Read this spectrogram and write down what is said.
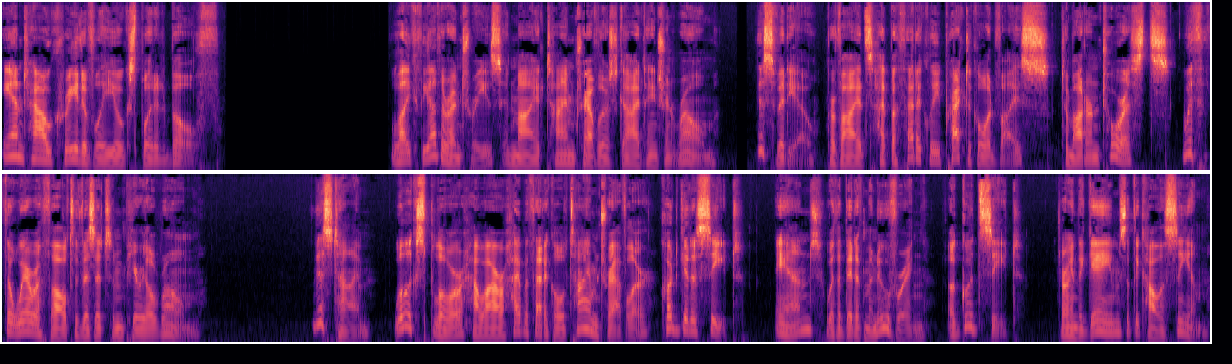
and how creatively you exploited both. Like the other entries in my Time Traveler's Guide to Ancient Rome, this video provides hypothetically practical advice to modern tourists with the wherewithal to visit Imperial Rome. This time, we'll explore how our hypothetical time traveler could get a seat, and, with a bit of maneuvering, a good seat, during the games at the Colosseum.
